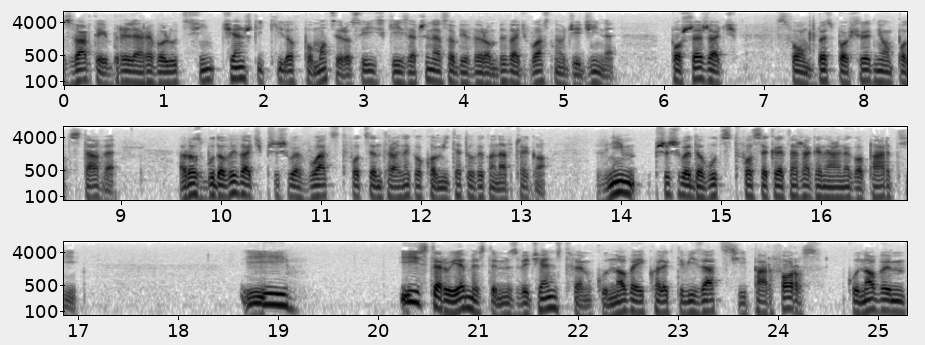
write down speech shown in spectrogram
zwartej bryle rewolucji, ciężki kilow pomocy rosyjskiej zaczyna sobie wyrąbywać własną dziedzinę, poszerzać swą bezpośrednią podstawę, rozbudowywać przyszłe władztwo Centralnego Komitetu Wykonawczego, w nim przyszłe dowództwo sekretarza generalnego partii. I, i sterujemy z tym zwycięstwem ku nowej kolektywizacji par force, ku nowym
